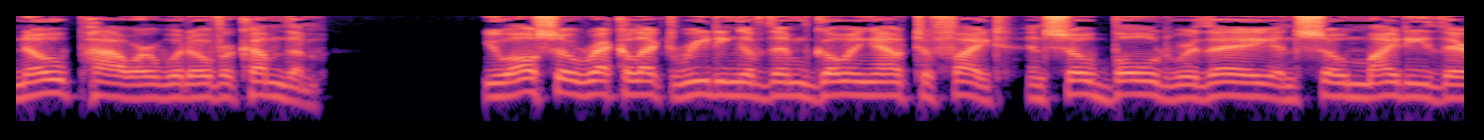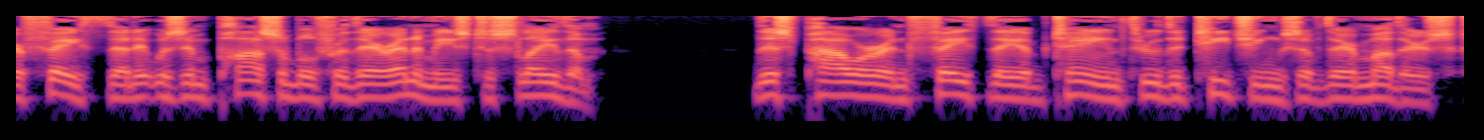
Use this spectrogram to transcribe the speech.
no power would overcome them. You also recollect reading of them going out to fight, and so bold were they and so mighty their faith that it was impossible for their enemies to slay them. This power and faith they obtained through the teachings of their mothers.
